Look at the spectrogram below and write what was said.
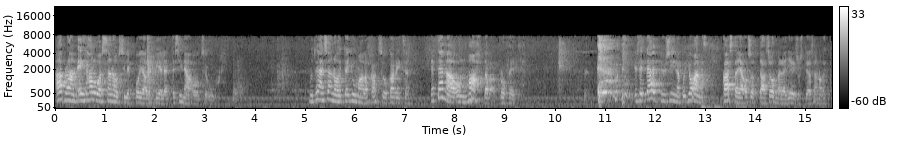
Abraham ei halua sanoa sille pojalle vielä, että sinä oot se uhri. Mutta hän sanoi, että Jumala katsoo karitsan. Ja tämä on mahtava profeetia. Ja se täyttyy siinä, kun Johannes kastaja osoittaa sormella Jeesusta ja sanoo, että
